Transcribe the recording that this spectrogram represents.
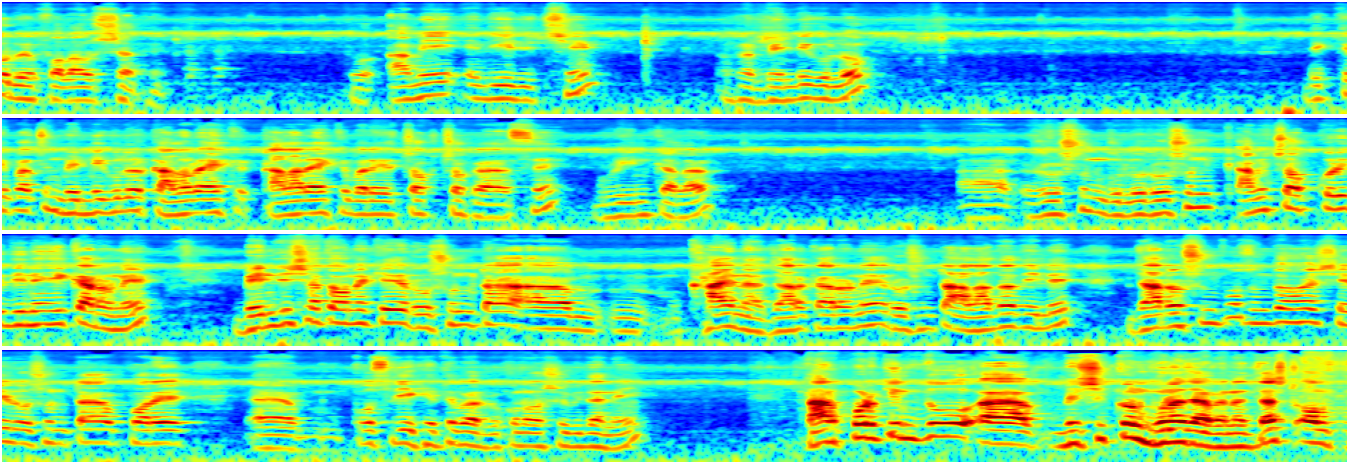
করবে ফলাওর সাথে। তো আমি দিয়ে দিচ্ছি আপনার ভেন্ডিগুলো। দেখতে পাচ্ছেন ভেন্ডিগুলোর কালার এক কালার একেবারে চকচকা আছে গ্রিন কালার আর রসুনগুলো, রসুন আমি চপ করে দিনে এই কারণে। ভেন্ডির সাথে অনেকে রসুনটা খায় না, যার কারণে রসুনটা আলাদা দিলে যার রসুন পছন্দ হয় সেই রসুনটা পরে কচলিয়ে খেতে পারবে, কোনো অসুবিধা নেই। তারপর কিন্তু বেশিক্ষণ বোনা যাবে না জাস্ট অল্প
